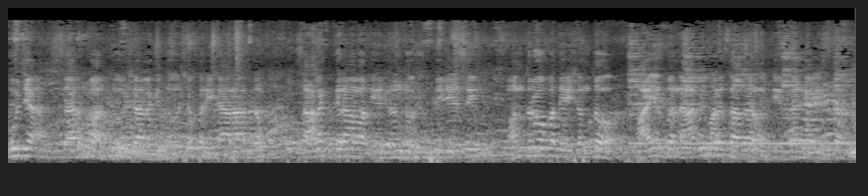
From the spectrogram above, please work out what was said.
పూజ సర్వ దోషాలకి దోష పరిహారార్థం సాలగ్రామ తీర్థంతో శుద్ధి చేసి మంత్రోపదేశంతో ఆ యొక్క నాభి ప్రసాదాన్ని తీర్థంగా ఇస్తారు.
